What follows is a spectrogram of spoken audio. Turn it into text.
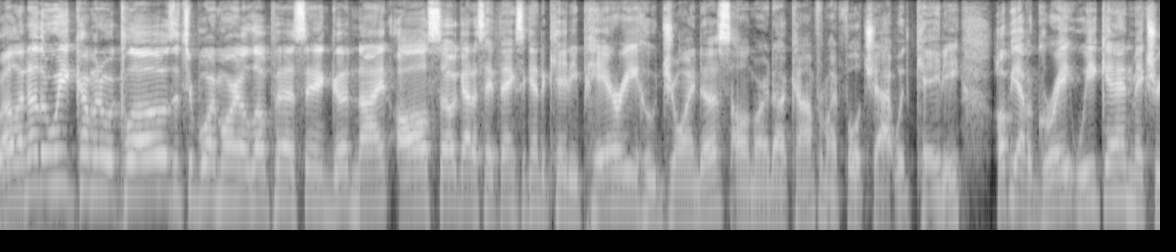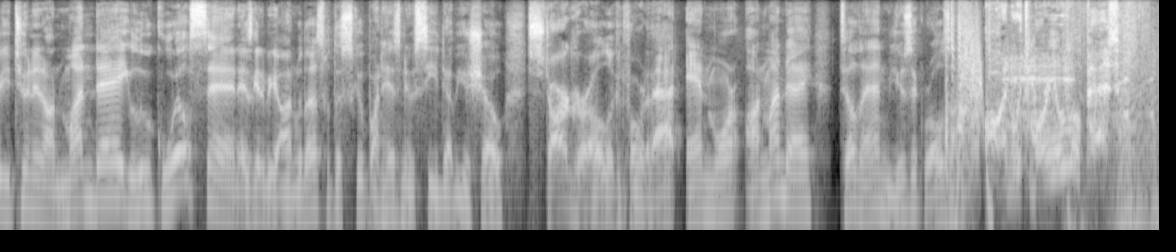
Well, another week coming to a close. It's your boy Mario Lopez saying good night. Also, got to say thanks again to Katy Perry who joined us on Mario.com for my full chat with Katy. Hope you have a great weekend. Make sure you tune in on Monday. Luke Wilson is going to be on with us with the scoop on his new CW show, Stargirl. Looking forward to that and more on Monday. Till then, music rolls on. On with Mario Lopez.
